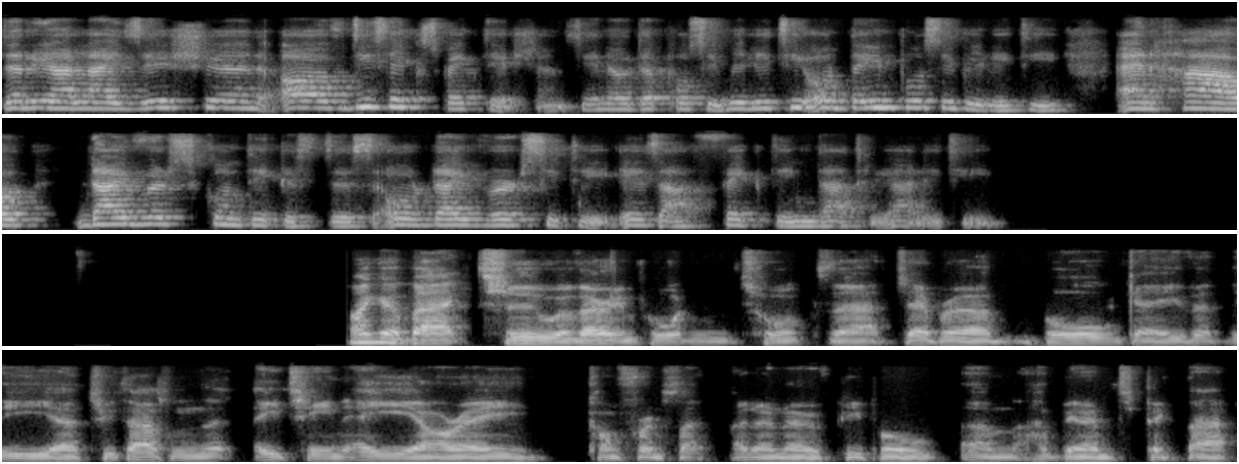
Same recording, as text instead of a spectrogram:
the realization of these expectations, you know, the possibility or the impossibility, and how diverse contexts or diversity is affecting that reality. I go back to a very important talk that Deborah Ball gave at the uh, 2018 AERA conference. I, I don't know if people um, have been able to pick that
